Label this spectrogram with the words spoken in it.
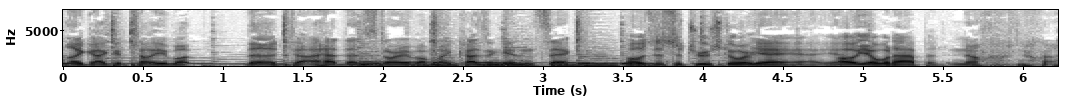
Like I could tell you about the. I had that story about my cousin getting sick. Oh, is this a true story? Yeah, yeah, yeah. Oh, yeah. What happened? No, no.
